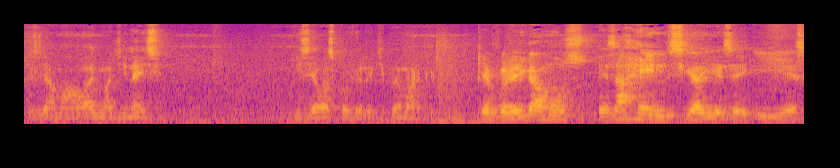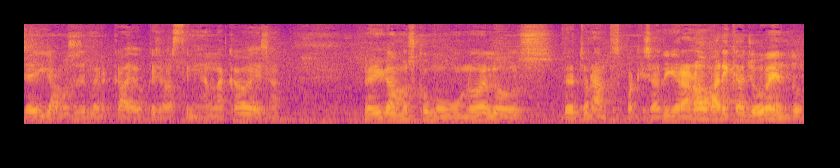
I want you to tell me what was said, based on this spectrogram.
que se llamaba Imagination y Sebas cogió el equipo de marketing, que fue, digamos, esa agencia y ese, y ese, digamos, ese mercado que Sebas tenía en la cabeza, fue, digamos, como uno de los detonantes para que Sebas dijera, no, marica, yo vendo,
